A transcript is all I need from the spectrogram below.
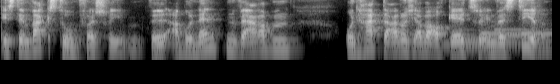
ist dem Wachstum verschrieben, will Abonnenten werben und hat dadurch aber auch Geld zu investieren.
